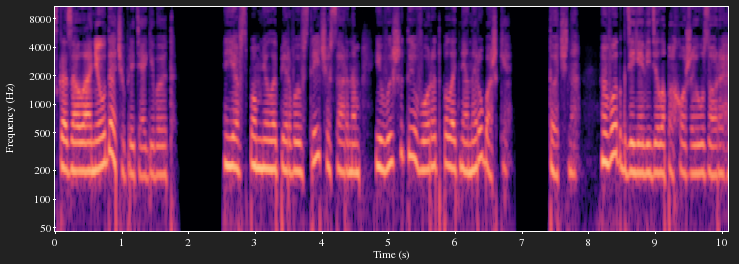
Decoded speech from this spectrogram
Сказала, они удачу притягивают. Я вспомнила первую встречу с Арном и вышитый ворот полотняной рубашки. Точно. Вот где я видела похожие узоры.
